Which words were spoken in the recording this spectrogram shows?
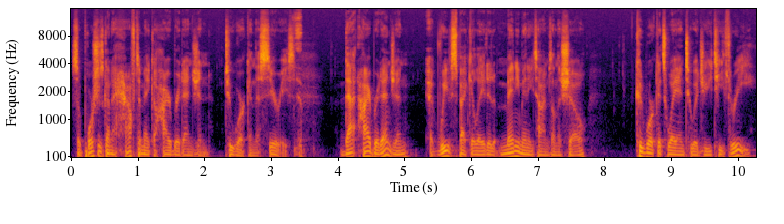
So Porsche's going to have to make a hybrid engine to work in this series. That hybrid engine, we've speculated many, many times on the show, could work its way into a GT3,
